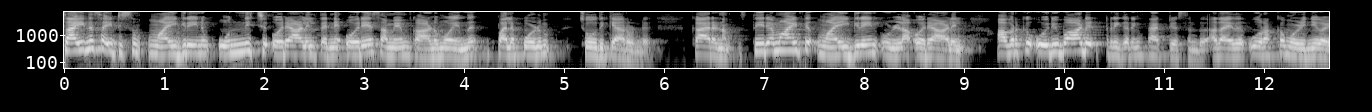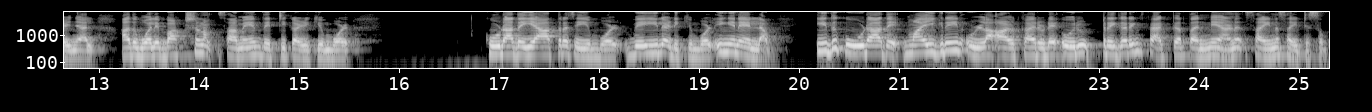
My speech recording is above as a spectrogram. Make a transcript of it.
സൈനസൈറ്റിസും മൈഗ്രെയിനും ഒന്നിച്ച് ഒരാളിൽ തന്നെ ഒരേ സമയം കാണുമോ എന്ന് പലപ്പോഴും ചോദിക്കാറുണ്ട്. കാരണം സ്ഥിരമായിട്ട് മൈഗ്രെയിൻ ഉള്ള ഒരാളിൽ അവർക്ക് ഒരുപാട് ട്രിഗറിങ് ഫാക്ടേഴ്സ് ഉണ്ട്. അതായത് ഉറക്കമൊഴിഞ്ഞു കഴിഞ്ഞാൽ അതുപോലെ ഭക്ഷണം സമയം തെറ്റി കഴിക്കുമ്പോൾ കൂടാതെ യാത്ര ചെയ്യുമ്പോൾ വെയിലടിക്കുമ്പോൾ ഇങ്ങനെയെല്ലാം. ഇത് കൂടാതെ മൈഗ്രെയിൻ ഉള്ള ആൾക്കാരുടെ ഒരു ട്രിഗറിങ് ഫാക്ടർ തന്നെയാണ് സൈനസൈറ്റിസും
